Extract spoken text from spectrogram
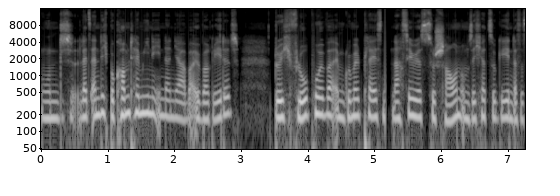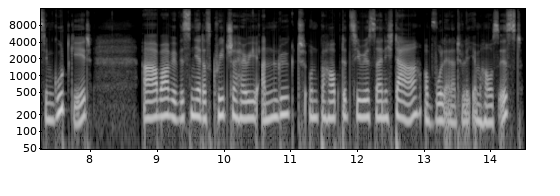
Und letztendlich bekommt Hermine ihn dann ja aber überredet, durch Flohpulver im Grimmauld Place nach Sirius zu schauen, um sicherzugehen, dass es ihm gut geht. Aber wir wissen ja, dass Creature Harry anlügt und behauptet, Sirius sei nicht da, obwohl er natürlich im Haus ist.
